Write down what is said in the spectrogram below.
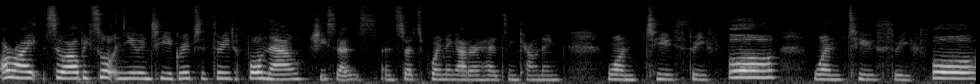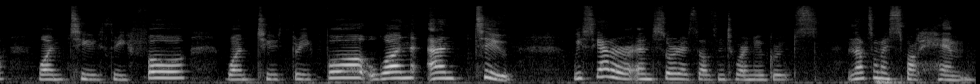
All right, so I'll be sorting you into your groups of three to four now, she says, and starts pointing at our heads and counting. One, two, three, four. One, two, three, four. One, two, three, four. One, two, three, four. One and two. We scatter and sort ourselves into our new groups, and that's when I spot him,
